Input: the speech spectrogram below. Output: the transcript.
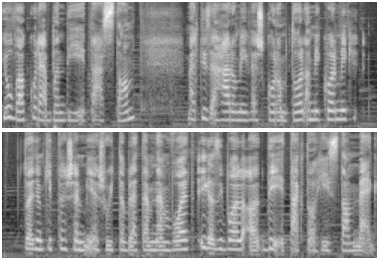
jóval korábban diétáztam, már 13 éves koromtól, amikor még tulajdonképpen semmilyen súlytöbletem nem volt. Igaziból a diétáktól híztam meg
